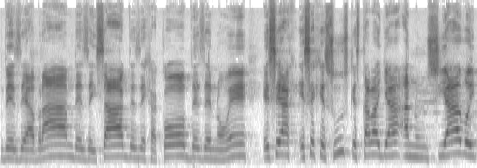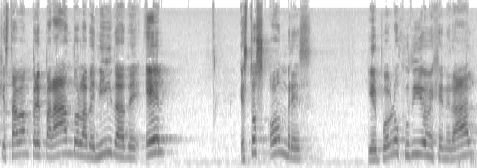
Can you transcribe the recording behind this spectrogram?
desde Abraham, desde Isaac, desde Jacob, desde Noé, ese, ese Jesús que estaba ya anunciado y que estaban preparando la venida de Él. Estos hombres y el pueblo judío en general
